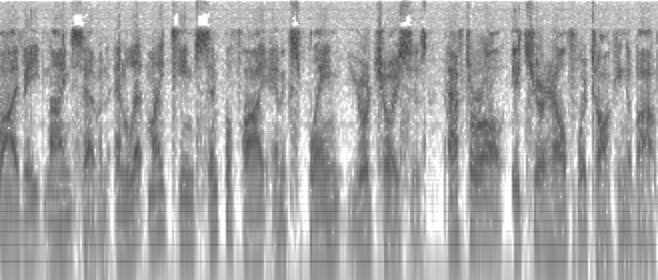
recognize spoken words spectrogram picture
561-537-5897, and let my team simplify and explain your choices. After all, it's your health we're talking about.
